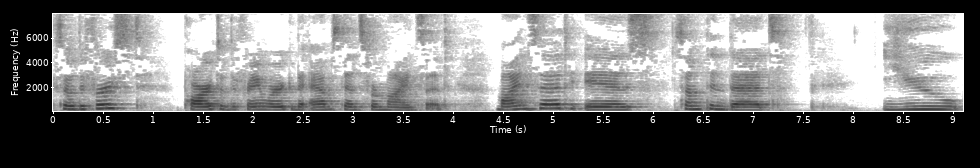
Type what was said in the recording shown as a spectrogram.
So the first part of the framework, the M stands for mindset. Mindset is something that you,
